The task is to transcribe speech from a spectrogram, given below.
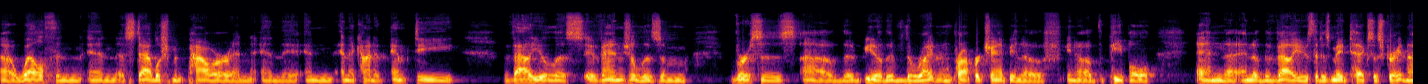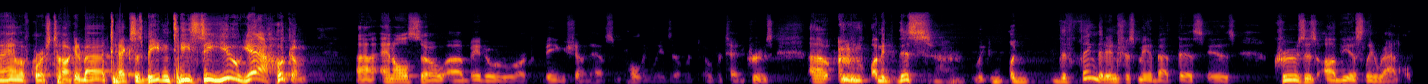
uh, wealth and and establishment power and and the and and a kind of empty, valueless evangelism versus uh, the you know the, the right and proper champion of you know of the people and uh, and of the values that has made Texas great. And I am, of course, talking about Texas beating TCU. Yeah, hook uh, and also uh, Beto O'Rourke being shown to have some polling leads over over Ted Cruz. Uh, I mean, this the thing that interests me about this is Cruz is obviously rattled.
